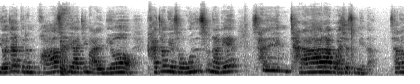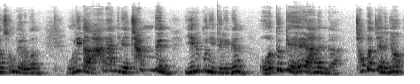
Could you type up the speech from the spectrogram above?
여자들은 과소대하지 말며 가정에서 온순하게 살림 잘하라고 하셨습니다. 사랑하는 성도 여러분, 우리가 하나님의 참된 일꾼이 되려면 어떻게 해야 하는가? 첫 번째는요,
